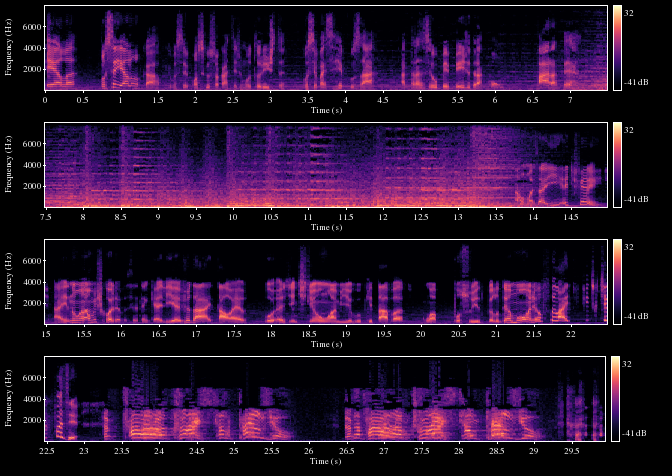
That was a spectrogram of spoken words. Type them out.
ela, você e ela no carro, porque você conseguiu sua carteira de motorista. Você vai se recusar a trazer o bebê de Dracon para a Terra? Mas aí é diferente. Aí não é uma escolha, você tem que ali ajudar e tal. É, pô, a gente tinha um amigo que tava a- possuído pelo demônio, eu fui lá e fiz o que tinha que fazer. The power of Christ compels you! The power of Christ compels you!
